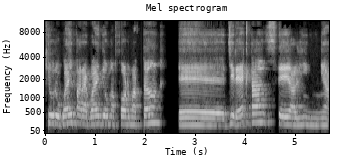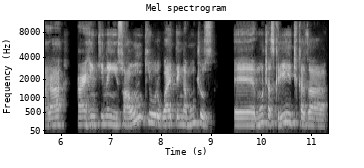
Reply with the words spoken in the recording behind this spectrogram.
que Uruguai e Paraguai, de uma forma tão é, direta, se alinhará a Argentina em isso. Aunque o Uruguai tenha muitos, é, muitas críticas a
